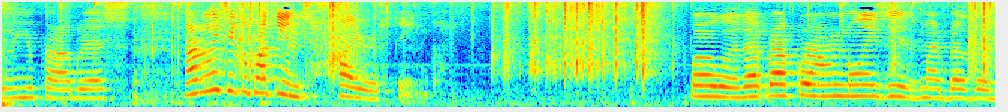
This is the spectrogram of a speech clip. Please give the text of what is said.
ruin your progress. Not really take apart the entire thing. By the way, that background noise is my brother.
